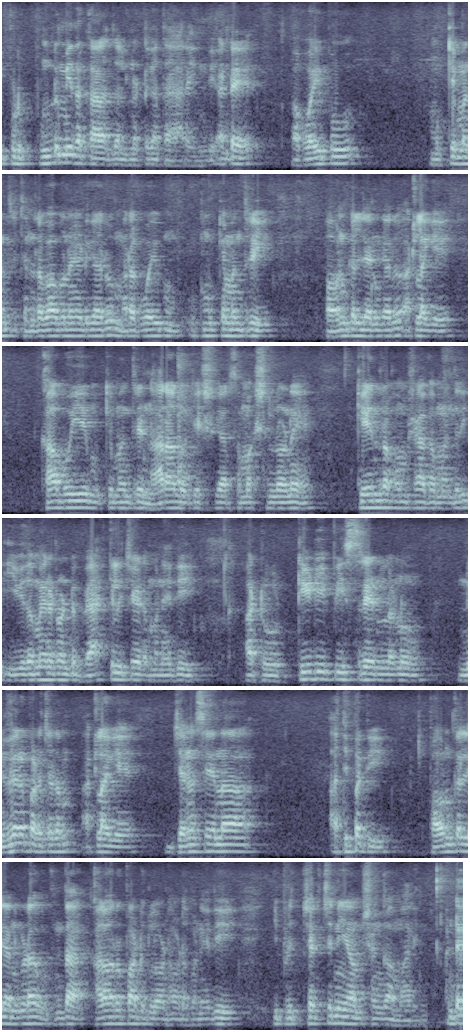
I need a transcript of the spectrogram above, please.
ఇప్పుడు పుండు మీద కారజల్లినట్టుగా తయారైంది అంటే ఒకవైపు ముఖ్యమంత్రి చంద్రబాబు నాయుడు గారు మరొక వైపు ఉప ముఖ్యమంత్రి పవన్ కళ్యాణ్ గారు అట్లాగే కాబోయే ముఖ్యమంత్రి నారా లోకేష్ గారి సమక్షంలోనే కేంద్ర హోంశాఖ మంత్రి ఈ విధమైనటువంటి వ్యాఖ్యలు చేయడం అనేది అటు టీడీపీ శ్రేణులను నివేరపరచడం అట్లాగే జనసేన అధిపతి పవన్ కళ్యాణ్ కూడా ఇంత కలవరపాటుకు లోనవడం అనేది ఇప్పుడు చర్చనీయాంశంగా మారింది. అంటే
